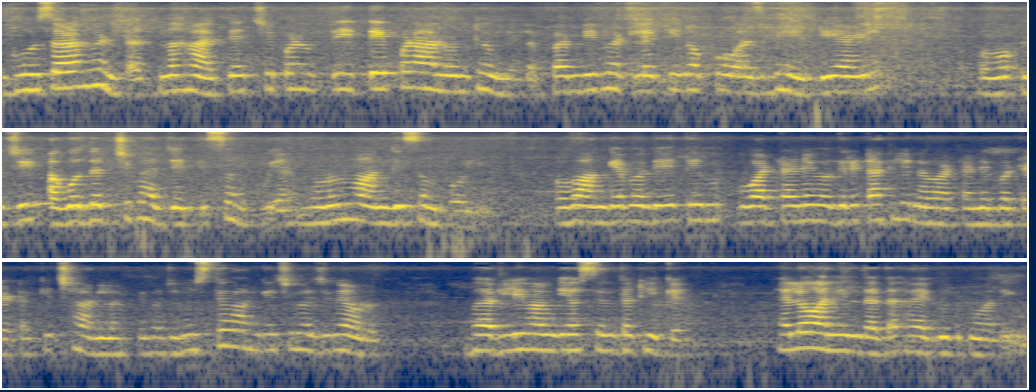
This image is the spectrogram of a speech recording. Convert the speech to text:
घोसाळ म्हणतात ना हां त्याची पण ते ते पण आणून ठेवलेलं. पण मी म्हटलं की नको आज भेंडी आणि जी अगोदरची भाजी आहे ती संपूया. म्हणून वांगी संपवली. वांग्यामध्ये ते वाटाणे वगैरे टाकले ना वाटाणे बटाटा की छान लागते भाजी. नुसते वांग्याची भाजी नाही आवडत. भरली वांगी असेल तर ठीक आहे. हॅलो अनिल दादा हाय गुड मॉर्निंग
